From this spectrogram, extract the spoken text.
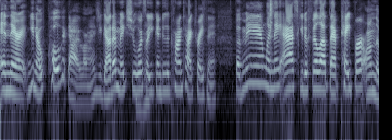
and they're, you know, COVID guidelines, you got to make sure so you can do the contact tracing. But man, when they ask you to fill out that paper on the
